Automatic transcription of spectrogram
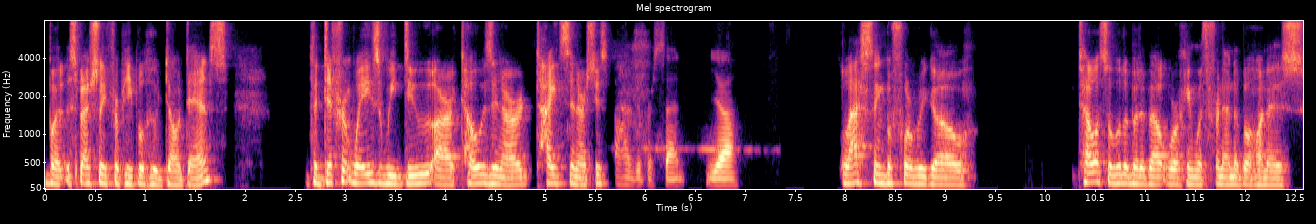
but especially for people who don't dance. The different ways we do our toes in our tights in our shoes. 100%. Yeah. Last thing before we go, tell us a little bit about working with Fernando Bujones.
